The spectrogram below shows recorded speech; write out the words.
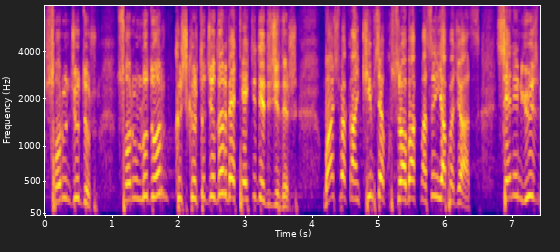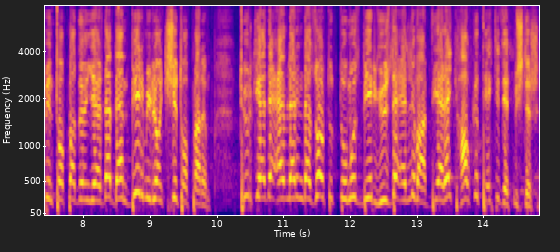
soruncudur. Sorunludur, kışkırtıcıdır ve tehdit edicidir. Başbakan kimse kusura bakmasın yapacağız. Senin 100 bin topladığın yerde ben 1 milyon kişi toplarım. Türkiye'de evlerinde zor tuttuğumuz bir yüzde elli var diyerek halkı tehdit etmiştir.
